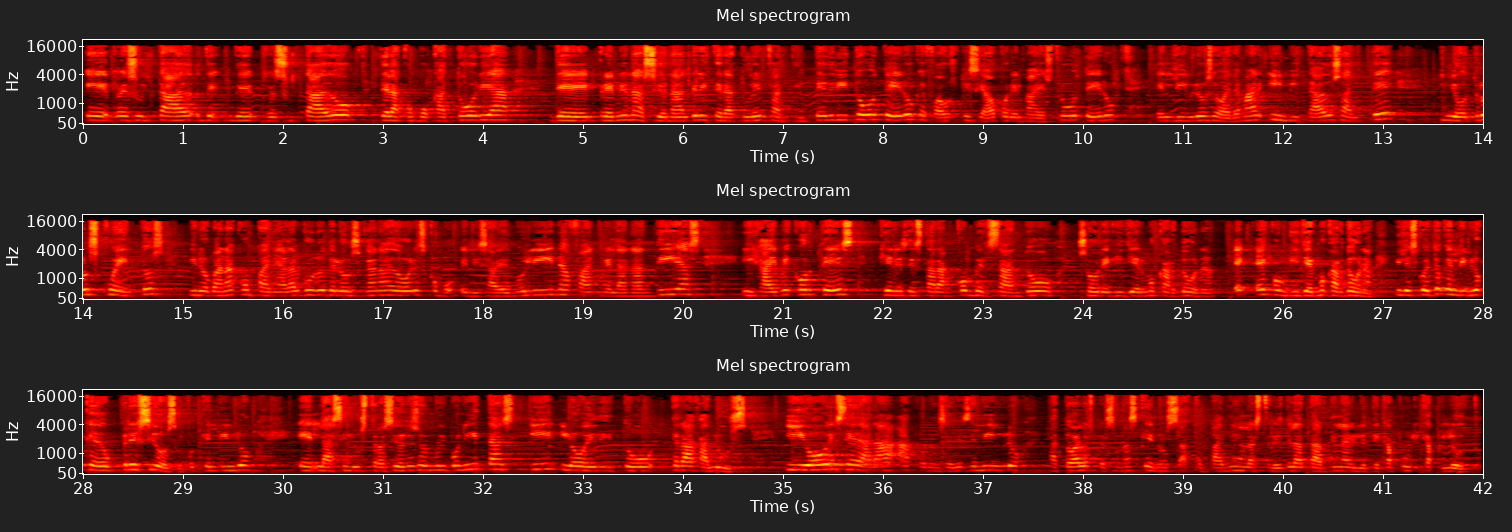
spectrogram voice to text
eh, resultado, de, resultado de la convocatoria de Premio Nacional de Literatura Infantil Pedrito Botero, que fue auspiciado por el maestro Botero. El libro se va a llamar Invitados al Té y otros cuentos y nos van a acompañar algunos de los ganadores como Elizabeth Molina, Fanuel Anán Díaz y Jaime Cortés, quienes estarán conversando sobre Guillermo Cardona, eh, eh, con Guillermo Cardona. Y les cuento que el libro quedó precioso, porque el libro, eh, las ilustraciones son muy bonitas y lo editó Tragaluz. Y hoy se dará a conocer ese libro a todas las personas que nos acompañan a las 3 de la tarde en la Biblioteca Pública Piloto.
